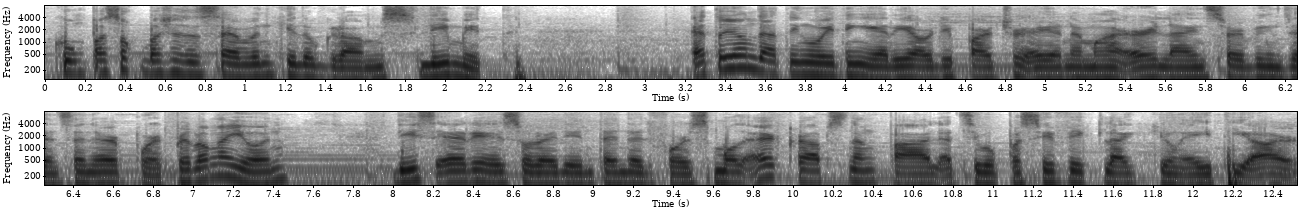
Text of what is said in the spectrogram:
kung pasok ba siya sa 7 kilograms limit. Ito yung dating waiting area or departure area ng mga airlines serving Jensen Airport. Pero ngayon, this area is already intended for small aircrafts ng PAL at Cebu Pacific like yung ATR.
